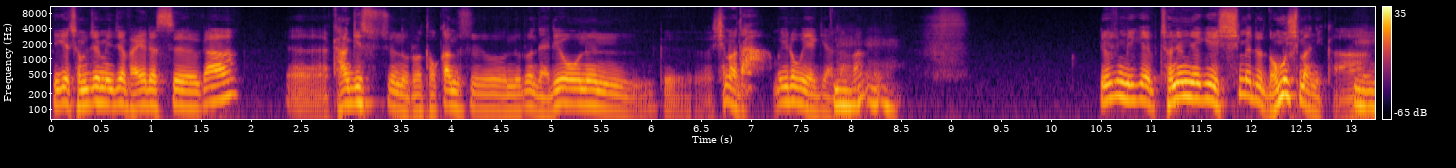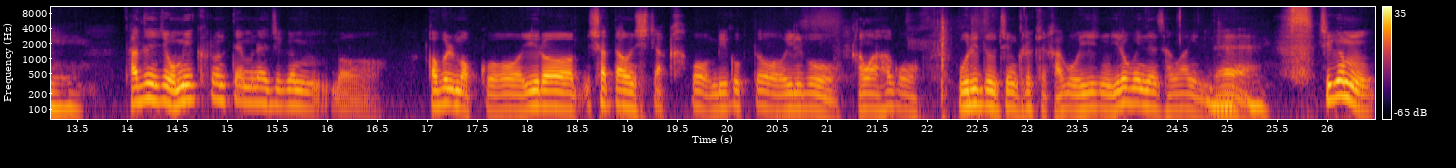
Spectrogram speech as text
이게 점점 이제 바이러스가 어, 감기 수준으로 독감 수준으로 내려오는 그 신호다. 뭐 이러고 얘기하다가 네, 네. 요즘 이게 전염력이 심해도 너무 심하니까 네. 다들 이제 오미크론 때문에 지금 뭐 겁을 먹고 유럽 셧다운 시작하고 미국도 일부 강화하고 우리도 지금 그렇게 가고 이러고 있는 상황인데 지금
